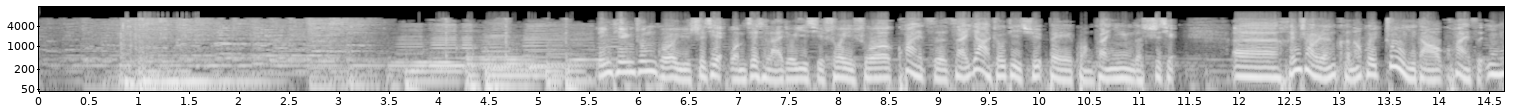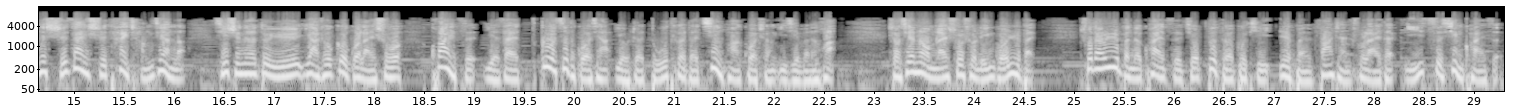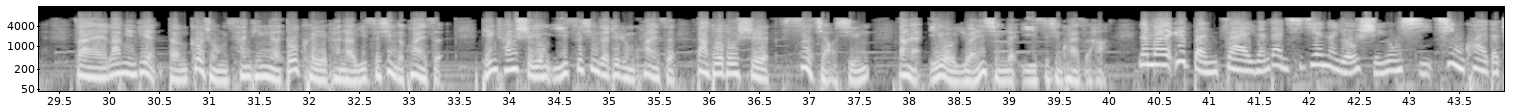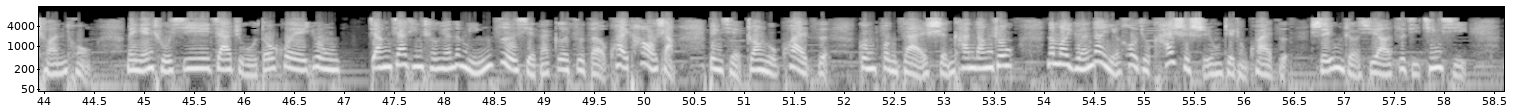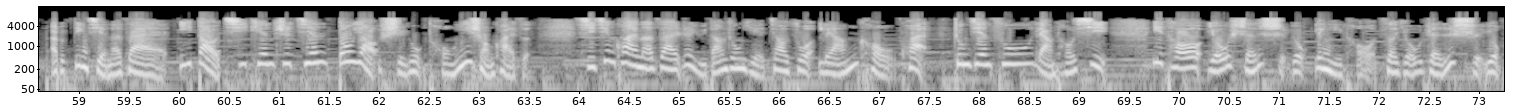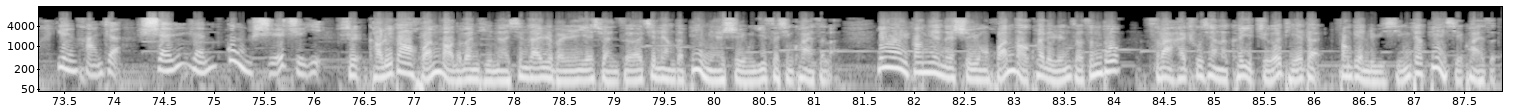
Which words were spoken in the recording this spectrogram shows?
聆听中国与世界，我们接下来就一起说一说筷子在亚洲地区被广泛应用的事情。呃，很少人可能会注意到筷子，因为它实在是太常见了。其实呢，对于亚洲各国来说，筷子也在各自的国家有着独特的进化过程以及文化。首先呢，我们来说说邻国日本。说到日本的筷子，就不得不提日本发展出来的一次性筷子。在拉面店等各种餐厅呢，都可以看到一次性的筷子。平常使用一次性的这种筷子，大多都是四角形，当然也有圆形的一次性筷子哈。那么，日本在元旦期间呢，有使用喜庆筷的传统。每年除夕，家主都会用。将家庭成员的名字写在各自的筷套上，并且装入筷子，供奉在神龛当中。那么元旦以后就开始使用这种筷子，使用者需要自己清洗，而，并且呢，在一到七天之间都要使用同一双筷子。喜庆筷呢，在日语当中也叫做两口筷。中间粗，两头细，一头由神使用，另一头则由人使用，蕴含着神人共食之意。是考虑到环保的问题呢，现在日本人也选择尽量的避免使用一次性筷子了。另外一方面呢，使用环保筷的人则增多。此外，还出现了可以折叠的、方便旅行的便携筷子。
